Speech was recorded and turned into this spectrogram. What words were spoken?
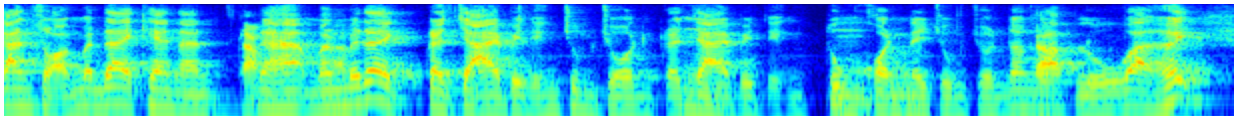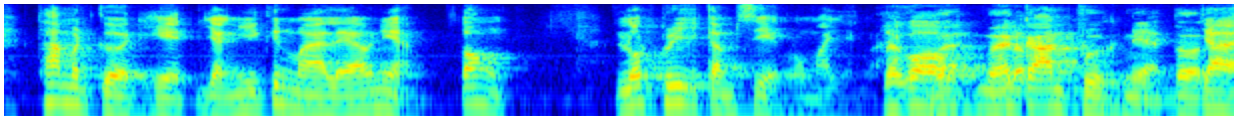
การสอนมันได้แค่นั้นครับนะฮะมันครับไม่ได้กระจายไปถึงชุมชน กระจายไปถึงทุกอืมคนในชุมชนต้องครับรับรู้ว่าเฮ้ยถ้ามันเกิดเหตุอย่างนี้ขึ้นมาแล้วเนี่ยต้องลดพฤติกรรมเสี่ยงลงมาอย่างไรแล้วก็เหมือนเหมือนการฝึกเนี่ยตัวใช่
